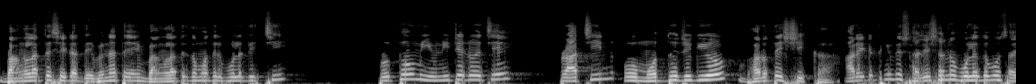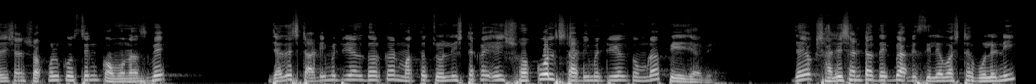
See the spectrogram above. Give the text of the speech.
বাংলাতে সেটা দেবে না, তাই আমি বাংলাতে তোমাদের বলে দিচ্ছি। প্রথম ইউনিটে রয়েছে প্রাচীন ও মধ্যযুগীয় ভারতের শিক্ষা। আর এটাতে কিন্তু সাজেশানও বলে দেবো, সাজেশান সকল কোশ্চেন কমন আসবে। যাদের স্টাডি মেটেরিয়াল দরকার মাত্র চল্লিশ টাকায় এই সকল স্টাডি মেটেরিয়াল তোমরা পেয়ে যাবে। যাই হোক সাজেশনটা দেখবে, আগে সিলেবাসটা বলে নিই।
